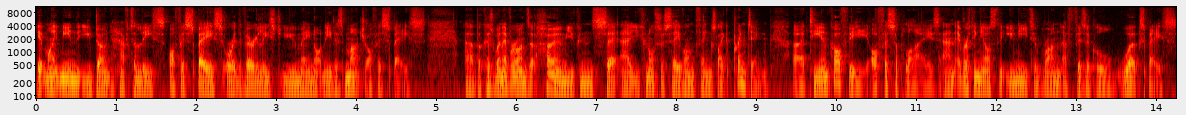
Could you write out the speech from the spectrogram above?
it might mean that you don't have to lease office space, or at the very least, you may not need as much office space. Uh, because when everyone's at home, you can sa- uh, you can also save on things like printing, uh, tea and coffee, office supplies, and everything else that you need to run a physical workspace.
